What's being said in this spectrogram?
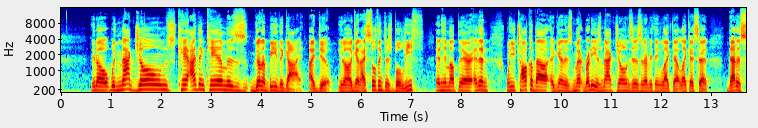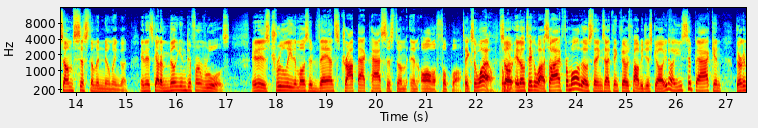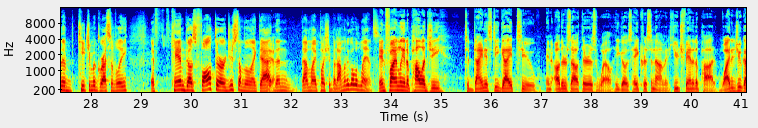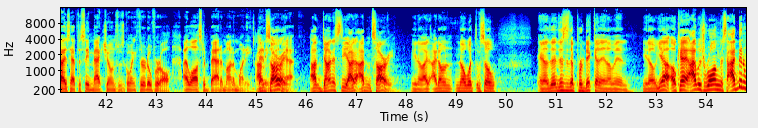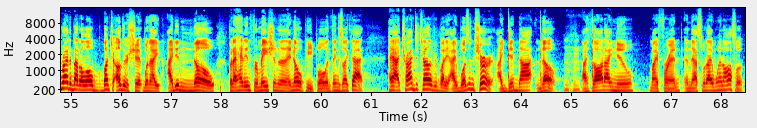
you know, with Mac Jones, Cam, I think Cam is gonna be the guy. I do. You know, again, I still think there's belief in him up there. And then when you talk about again, as ready as Mac Jones is and everything like that, like I said, that is some system in New England, and it's got a million different rules. It is truly the most advanced drop back pass system in all of football. Takes a while. So learn. it'll take a while. So I, from all those things, I think those probably just go. You know, you sit back and they're going to teach him aggressively. If Cam does falter or do something like that, Yeah. then that might push it. But I'm going to go with Lance. And finally, an apology to Dynasty Guy 2 and others out there as well. He goes, Hey, Chris and Ahmed, huge fan of the pod. Why did you guys have to say Mac Jones was going third overall? I lost a bad amount of money. I'm sorry. I'm Dynasty. I, I'm sorry. You know, I, I don't know what. To, so, you know, th- this is the predicament I'm in. You know, yeah, okay, I was wrong this. I've been right about a whole bunch of other shit when I I didn't know, but I had information and I know people and things like that. Hey, I tried to tell everybody. I wasn't sure. I did not know. Mm-hmm. I thought I knew my friend, and that's what I went off of.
